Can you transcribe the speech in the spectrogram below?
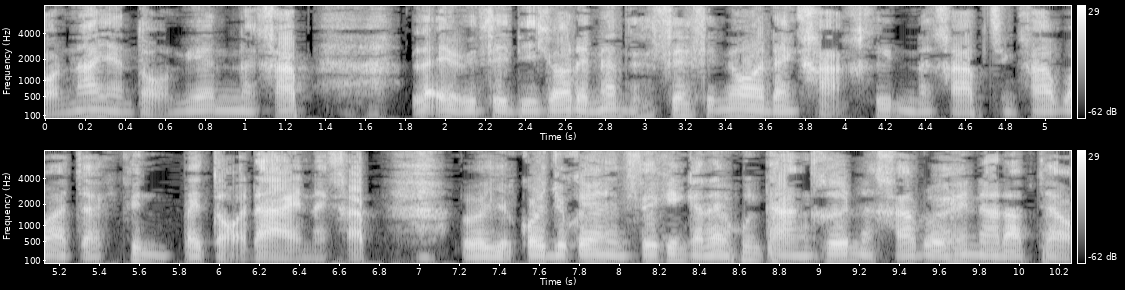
ก่อนหน้าอย่างต่อเนื่องนะครับ และ MACD ก็เดินหน้าถึงเส้นซิโนแดงขาขึ้นนะครับจึงคาดว่าจะขึ้นไปต่อได้นะครับ โดยกลยุทธ์ก็ยังซื้อกินกันในหุ้นทางขึ้นนะครับ โดยให้นวรับแถว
